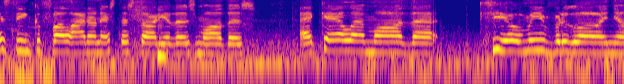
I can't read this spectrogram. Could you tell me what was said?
Assim que falaram nesta história das modas, aquela moda que eu me envergonho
